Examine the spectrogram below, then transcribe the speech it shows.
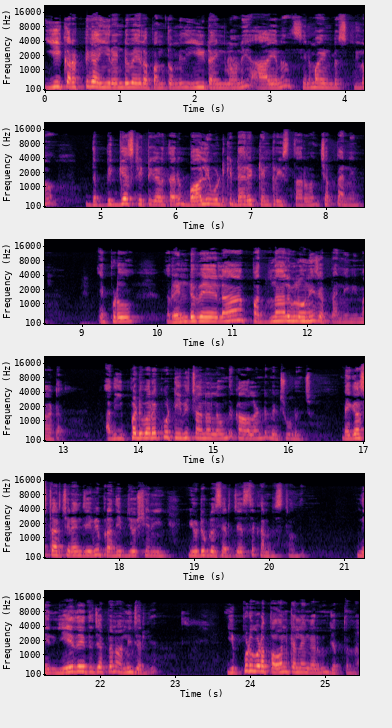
ఈ కరెక్ట్గా ఈ రెండు వేల పంతొమ్మిది ఈ టైంలోనే ఆయన సినిమా ఇండస్ట్రీలో ద బిగ్గెస్ట్ హిట్ కడతారు. బాలీవుడ్కి డైరెక్ట్ ఎంట్రీ ఇస్తారు అని చెప్పాను నేను. ఎప్పుడు? రెండు వేల పద్నాలుగులోనే చెప్పాను నేను ఈ మాట. అది ఇప్పటి వరకు టీవీ ఛానల్లో ఉంది. కావాలంటే మీరు చూడొచ్చు. మెగాస్టార్ చిరంజీవి ప్రదీప్ జోషి అని యూట్యూబ్లో సెర్చ్ చేస్తే కనిపిస్తుంది. నేను ఏదైతే చెప్పానో అన్నీ జరిగాయి. ఇప్పుడు కూడా పవన్ కళ్యాణ్ గారి గురించి చెప్తున్నా.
